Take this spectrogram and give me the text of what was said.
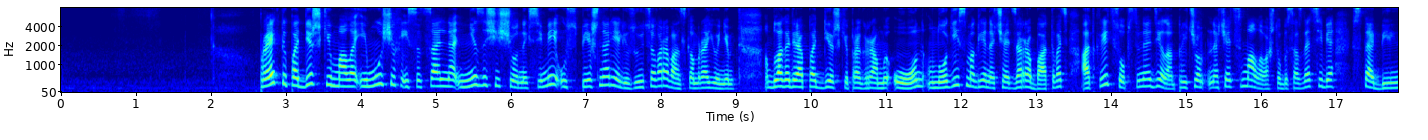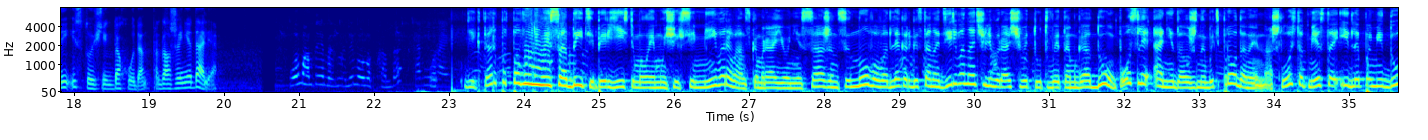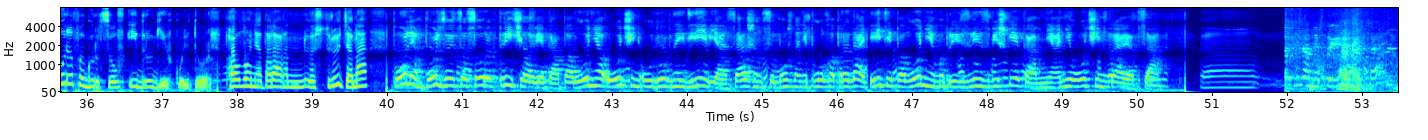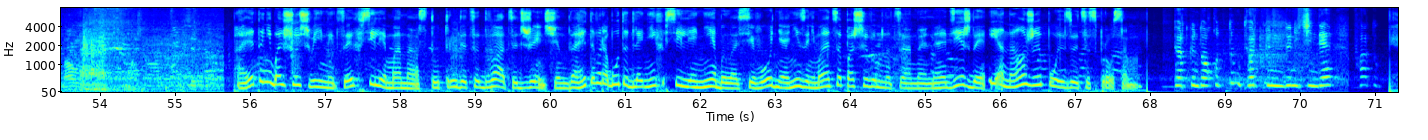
Проекты поддержки малоимущих и социально незащищенных семей успешно реализуются в Араванском районе. Благодаря поддержке программы ООН многие смогли начать зарабатывать, открыть собственное дело, причем начать с малого, чтобы создать себе стабильный источник дохода. Продолжение далее. Гектар под Павлоневые сады теперь есть у малоимущих семей в Араванском районе. Саженцы нового для Кыргызстана дерева начали выращивать тут в этом году. После они должны быть проданы. Нашлось тут место и для помидоров, огурцов и других культур. Полем пользуется 43 человека. Павлония очень удобные деревья. Саженцы можно неплохо продать. Эти павлонии мы привезли из Бишкека. Мне они очень нравятся. А это небольшой швейный цех в селе Манас. Тут трудятся 20 женщин. До этого работы для них в селе не было. Сегодня они занимаются пошивом национальной одежды, и она уже пользуется спросом.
